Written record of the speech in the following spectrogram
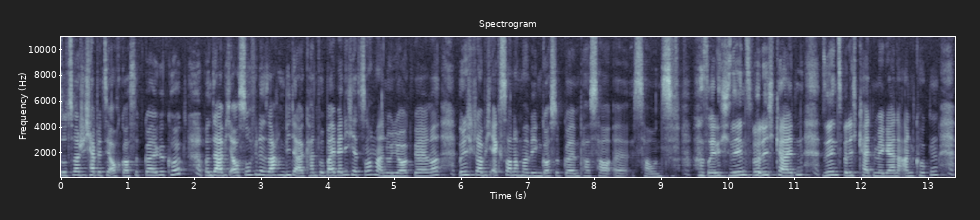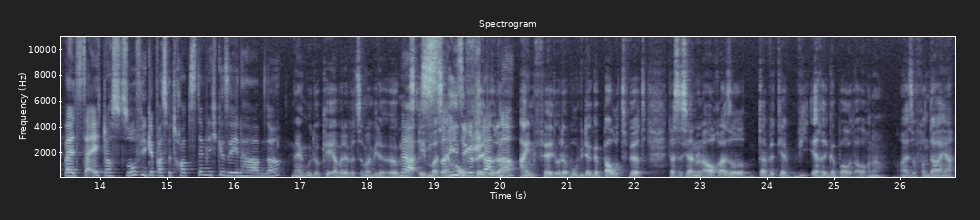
So zum Beispiel, ich habe jetzt ja auch Gossip Girl geguckt und da habe ich auch so viele Sachen wiedererkannt. Wobei, wenn ich jetzt nochmal in New York wäre, würde ich, glaube ich, extra nochmal wegen Gossip Girl ein paar Sou äh, Sounds, was rede ich, Sehenswürdigkeiten, Sehenswürdigkeiten mir gerne angucken, weil es da echt noch so viel gibt, was wir trotzdem nicht gesehen haben, ne? Na gut, okay, aber da wird es immer wieder irgendwas ja, geben, was einem auffällt Stadt, oder ne? einfällt oder wo wieder gebaut wird. Das ist ja nun auch, also da wird ja wie irre gebaut auch, ne? Also von daher,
